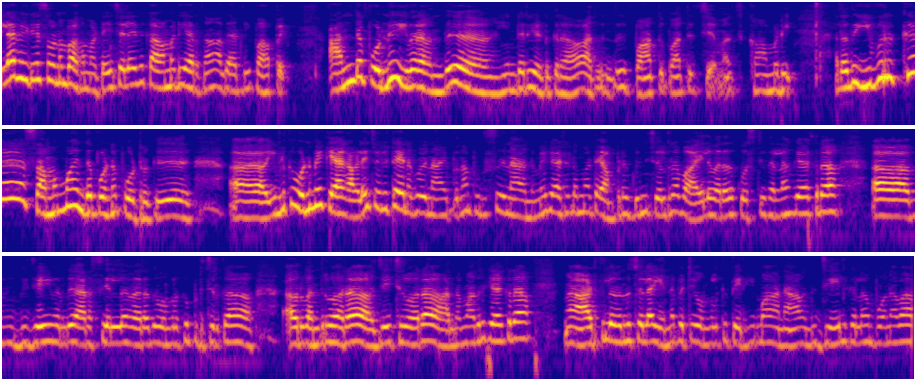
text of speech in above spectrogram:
எல்லா வீடியோஸும் ஒன்றும் பார்க்க மாட்டேன். சில இது காமெடியாக இருக்கும் அதை அப்படி பார்ப்பேன். அந்த பொண்ணு இவரை வந்து இன்டர்வியூ எடுக்கிறா. அது வந்து பார்த்து பார்த்து செம காமெடி அதாவது இவருக்கு சமமாக இந்த பொண்ணை போட்டிருக்கு. இவளுக்கு ஒன்றுமே கே அவளே சொல்லிட்டேன் எனக்கு நான் இப்போ தான் புதுசு நான் ஒன்றுமே கேட்டுட மாட்டேன். அப்படி இப்படின்னு சொல்கிறா வாயில் வராத கொஸ்டின் எல்லாம் கேட்குறா விஜய் வந்து அரசியலில் வர்றது உங்களுக்கு பிடிச்சிருக்கா? அவர் வந்துடுவாரா ஜெயிச்சிருவாரா? அந்த மாதிரி கேட்குறா அடுத்துல வந்து சொல்ல என்னை பற்றி உங்களுக்கு தெரியுமா? நான் வந்து ஜெயிலுக்கெல்லாம் போனவா?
